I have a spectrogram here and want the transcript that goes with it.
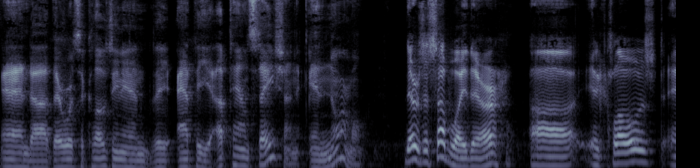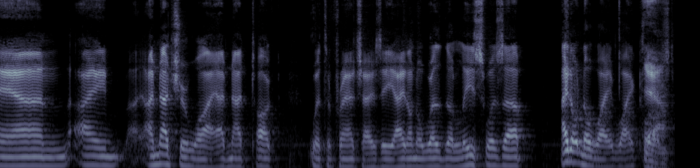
And uh, there was a closing in the at the Uptown Station in Normal. There was a subway there. Uh, it closed, and I'm I'm not sure why. I've not talked with the franchisee. I don't know whether the lease was up. I don't know why why it closed. Yeah.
